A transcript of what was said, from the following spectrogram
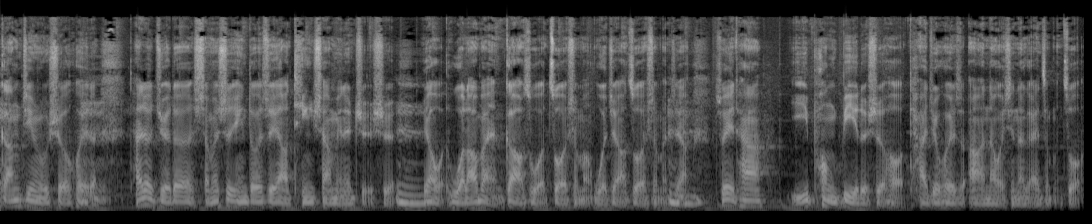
刚进入社会的，他就觉得什么事情都是要听上面的指示，嗯，要我老板告诉我做什么，我就要做什么，这样，嗯，所以他一碰壁的时候，他就会说啊，那我现在该怎么做？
